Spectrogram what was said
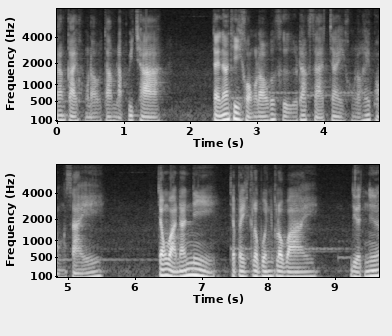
ร่างกายของเราตามหลักวิชา แต่หน้าที่ของเราก็คือรักษาใจของเราให้ผ่องใส จังหวะนั้นนี่จะไปกระวนกระวาย เดือดเนื้อ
